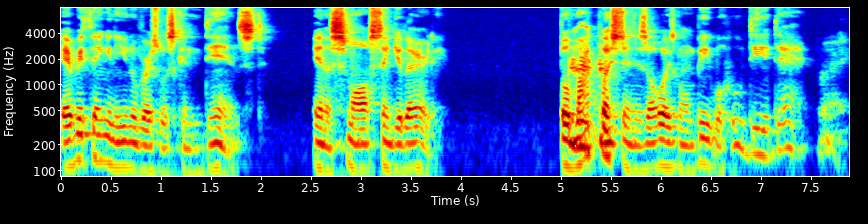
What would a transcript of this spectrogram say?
Everything in the universe was condensed in a small singularity. But my Mhm. question is always going to be, well, who did that? right.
